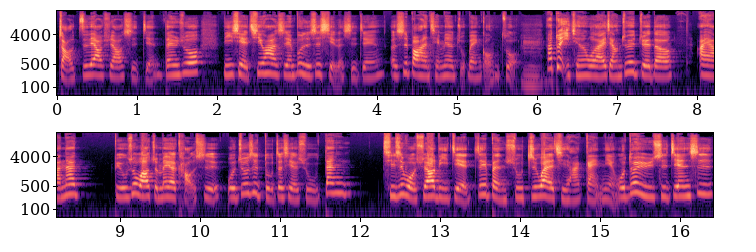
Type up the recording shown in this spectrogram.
找资料需要时间，等于说你写计划的时间不只是写的时间，而是包含前面的准备工作。嗯，那对以前的我来讲，就会觉得，哎呀，那。比如说，我要准备一个考试，我就是读这些书。但其实我需要理解这本书之外的其他概念。我对于时间是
